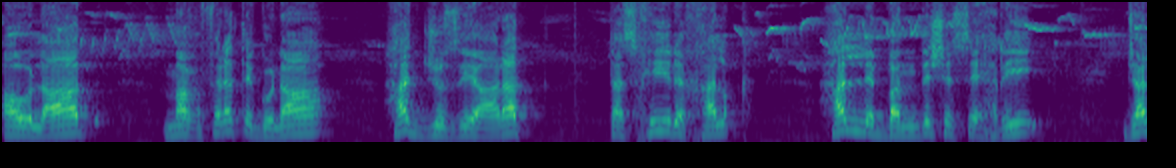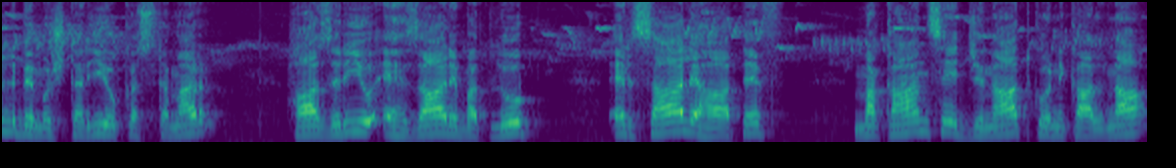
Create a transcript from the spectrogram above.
اولاد، مغفرت گناہ، حج و زیارت، تسخیر خلق، حل بندش سحری، جلب مشتری و کسٹمر، حاضری و احزار مطلوب، ارسال حاطف، مکان سے جنات کو نکالنا،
